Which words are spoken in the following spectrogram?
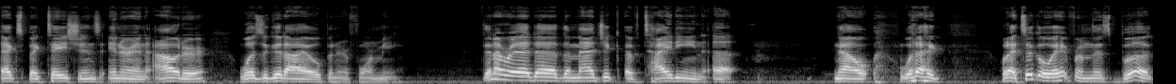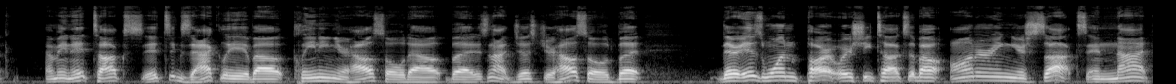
expectations, inner and outer, was a good eye opener for me. Then I read uh, The Magic of Tidying Up. Now, what I what I took away from this book, I mean, it talks it's exactly about cleaning your household out, but it's not just your household, but there is one part where she talks about honoring your socks and not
